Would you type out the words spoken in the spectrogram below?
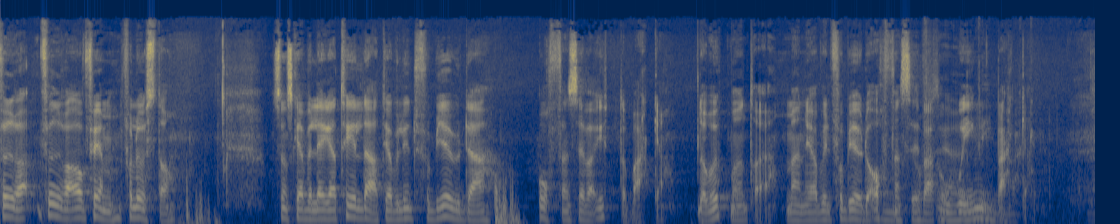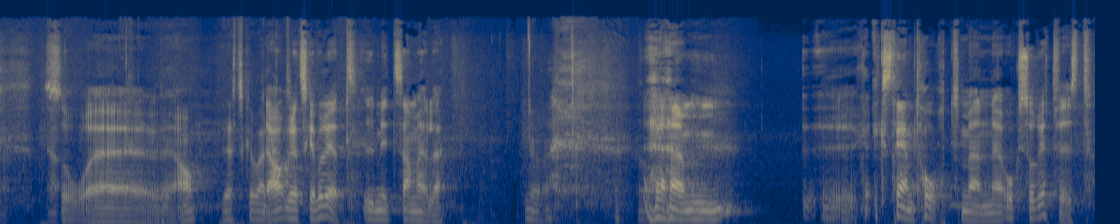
Fyra, fyra av fem förluster. Sen ska vi lägga till där att jag vill inte förbjuda offensiva ytterbackar. De uppmuntrar jag. Men jag vill förbjuda offensiva mm, wingbackar. Ja. Så, eh, ja. Rätt ska vara rätt. Ja, rätt ska vara rätt i mitt samhälle. Ja. Um, extremt hårt men också rättvist.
